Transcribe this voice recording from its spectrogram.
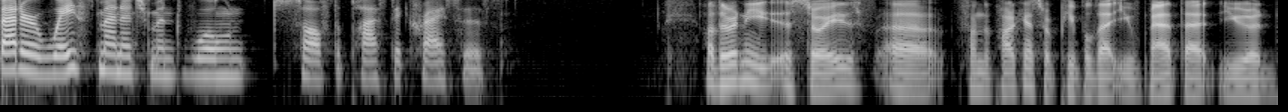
better waste management won't solve the plastic crisis. Are there any stories uh, from the podcast or people that you've met that you would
